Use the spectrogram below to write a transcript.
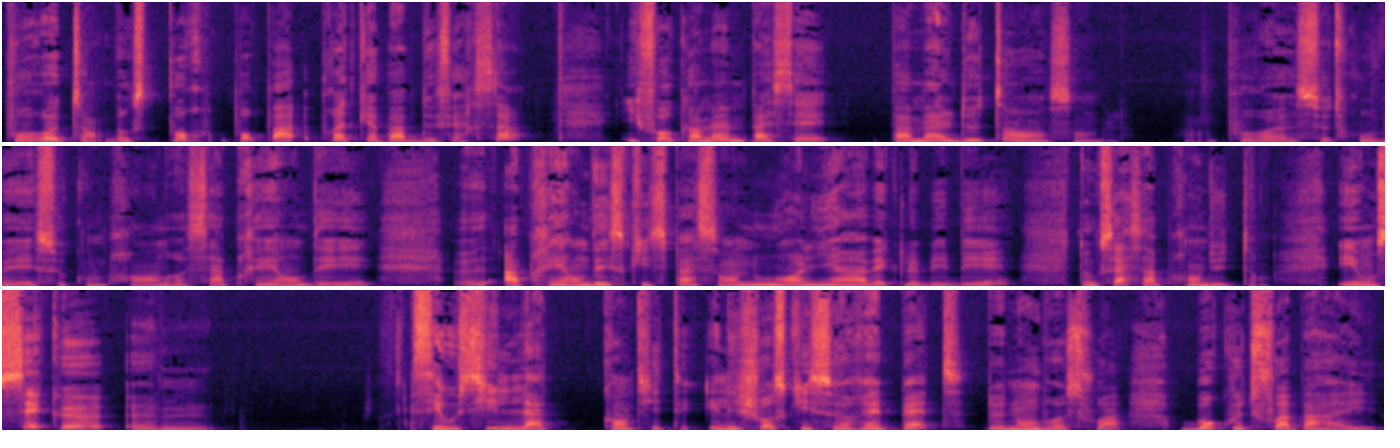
Pour autant, donc pour, pour, être capable de faire ça, il faut quand même passer pas mal de temps ensemble pour euh, se trouver, se comprendre, s'appréhender, euh, appréhender ce qui se passe en nous en lien avec le bébé. Donc ça, ça prend du temps. Et on sait que euh, c'est aussi la quantité et les choses qui se répètent de nombreuses fois, beaucoup de fois pareil,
